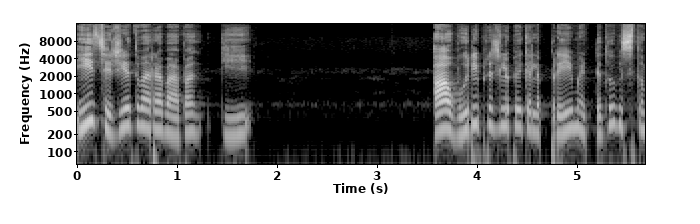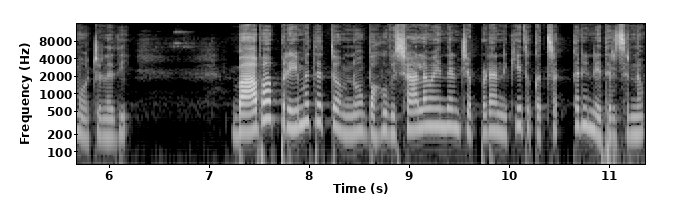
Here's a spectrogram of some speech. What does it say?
ఈ చర్య ద్వారా బాబాకి ఆ ఊరి ప్రజలపై గల ప్రేమ ఎట్టదో విశదమవుతున్నది బాబా ప్రేమతత్వంను బహు విశాలమైందని చెప్పడానికి ఇది ఒక చక్కని నిదర్శనం.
